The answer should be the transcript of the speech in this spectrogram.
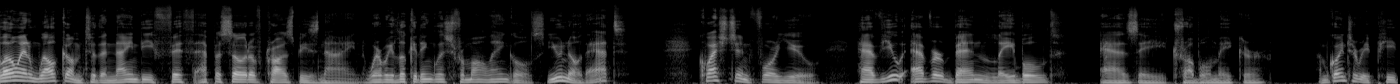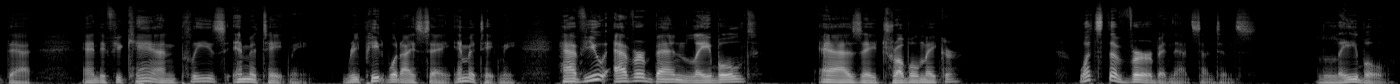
Hello and welcome to the 95th episode of Crosby's Nine, where we look at English from all angles. You know that. Question for you Have you ever been labeled as a troublemaker? I'm going to repeat that, and if you can, please imitate me. Repeat what I say, imitate me. Have you ever been labeled as a troublemaker? What's the verb in that sentence? Label,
